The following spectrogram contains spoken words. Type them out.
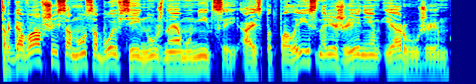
торговавший, само собой, всей нужной амуницией, а из-под полы — снаряжением и оружием.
